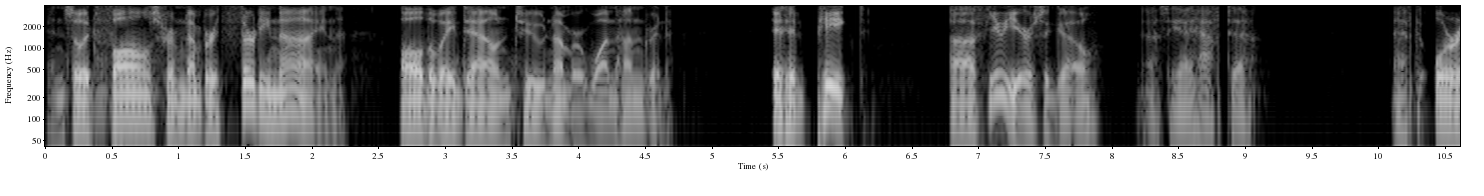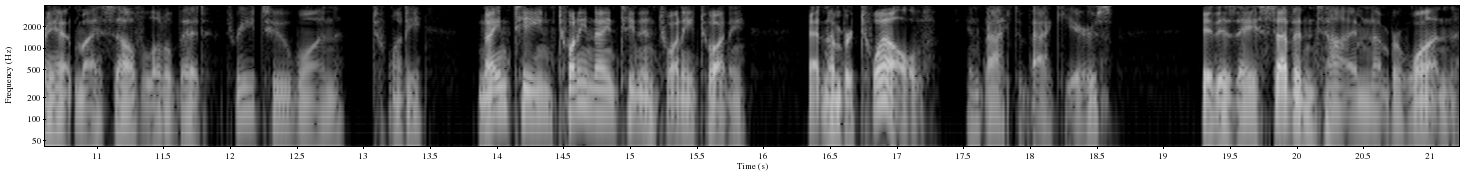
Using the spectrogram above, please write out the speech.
and so it falls from number 39 all the way down to number 100. It had peaked a few years ago. Now, see, I have to I have to orient myself a little bit. 3, 2, 1, 20, 19, 2019 and 2020 at number 12 in back to back years. It is a seven time number one.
